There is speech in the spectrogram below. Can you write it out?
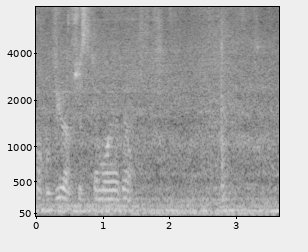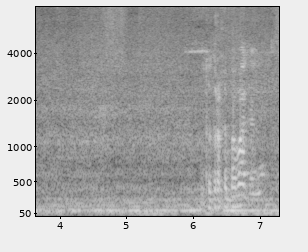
Pogubiłem wszystkie moje te... No to trochę bałagan, nie?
